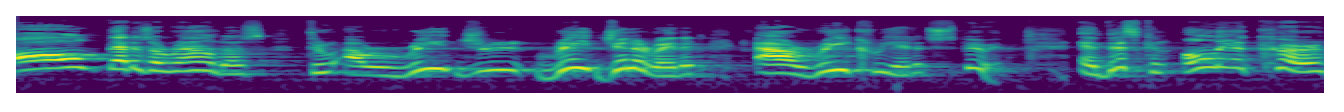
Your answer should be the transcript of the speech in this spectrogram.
all that is around us through our regenerated, our recreated spirit. And this can only occur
